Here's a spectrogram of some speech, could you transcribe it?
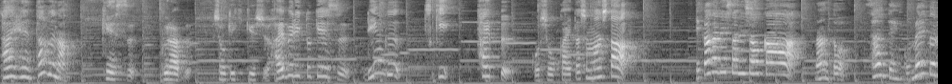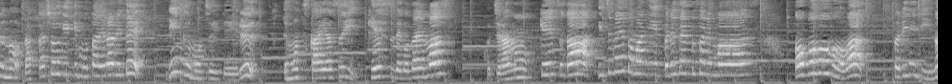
大変タフなケースグラブ衝撃吸収ハイブリッドケースリング付きタイプご紹介いたしました。いかがでしたでしょうか？なんと 3.5m の落下衝撃も耐えられてリングもついているとても使いやすいケースでございます。こちらのケースが1名様にプレゼントされます。応募方法はトリニティの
